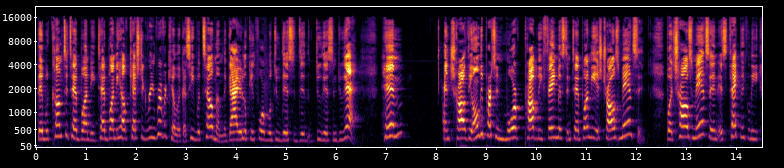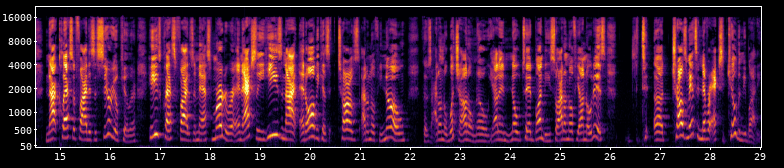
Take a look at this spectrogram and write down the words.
They would come to Ted Bundy. Ted Bundy helped catch the Green River Killer because he would tell them the guy you're looking for will do this, do this, and do that. Him and Charles, the only person more probably famous than Ted Bundy is Charles Manson. But Charles Manson is technically not classified as a serial killer. He's classified as a mass murderer. And actually, he's not at all because Charles, I don't know if you know, because I don't know what y'all don't know. Y'all didn't know Ted Bundy, so I don't know if y'all know this. Uh, Charles Manson never actually killed anybody.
